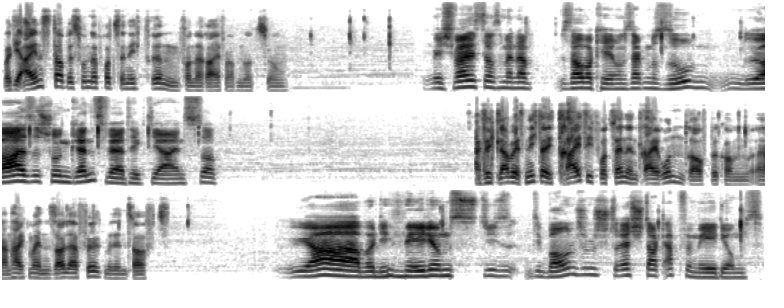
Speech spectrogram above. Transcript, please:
Weil die 1-Stop ist hundertprozentig drin von der Reifenabnutzung. Ich weiß mit meiner Sauberkehrung. Sag mal so, ja, es ist schon grenzwertig, die 1 Stop. Also ich glaube jetzt nicht, dass ich 30% in drei Runden drauf bekomme. Dann habe ich meinen Soll erfüllt mit den Softs. Ja, aber die Mediums, die, die bauen schon recht stark ab für Mediums.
